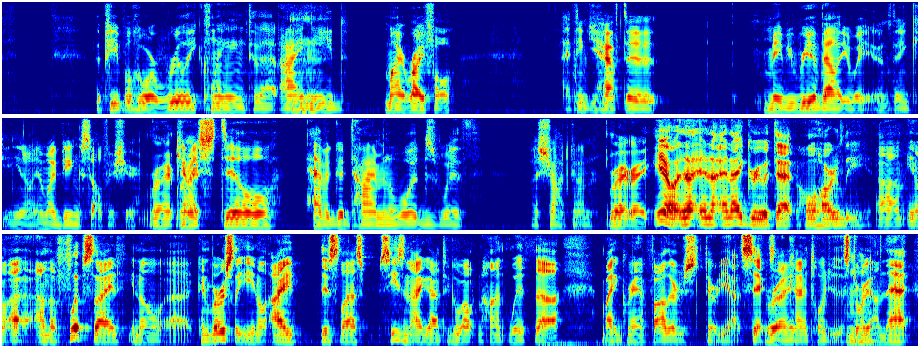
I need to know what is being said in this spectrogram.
the people who are really clinging to that. I Mm-hmm. need my rifle. I think you have to maybe reevaluate and think, you know, am I being selfish here? Right, Can I still have a good time in the woods with a shotgun? Right, right. You know, and, and, and I agree with that wholeheartedly. Um, you know, I, on the flip side, you know, uh, conversely, you know, I this last season I got to go out and hunt with uh, my grandfather's thirty six. I Right. kind of told you the story on that.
